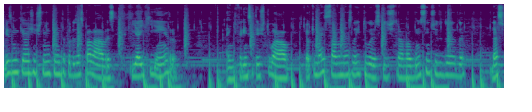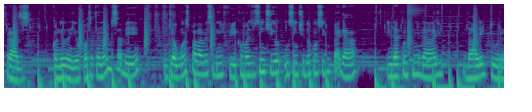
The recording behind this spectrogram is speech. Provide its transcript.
mesmo que a gente não entenda todas as palavras. E aí que entra a inferência textual, que é o que mais salva minhas leituras, que destrava algum sentido do, do, das frases. Quando eu leio, eu posso até não saber o que algumas palavras significam, mas o sentido, o sentido eu consigo pegar e dar continuidade da leitura,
